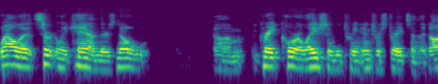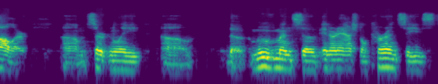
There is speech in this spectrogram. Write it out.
Well, it certainly can. There's no um, great correlation between interest rates and the dollar. Um, certainly, um, the movements of international currencies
